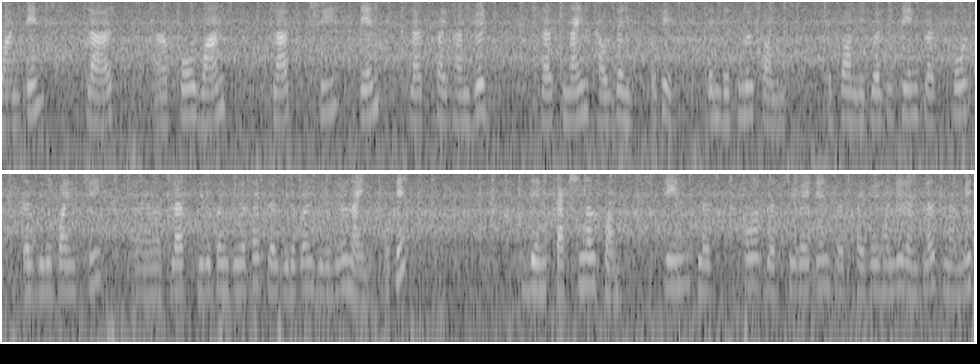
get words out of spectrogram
110 plus uh, 4 ones plus 3 tenths plus 500s plus 9 thousands okay then decimal forms a form equal to 10 plus 4 plus 0 0.3 uh, plus 0 0.05 plus 0 0.009 okay then fractional form 10 plus 4 plus 3 by 10 plus 5 by 100 and plus 9 by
